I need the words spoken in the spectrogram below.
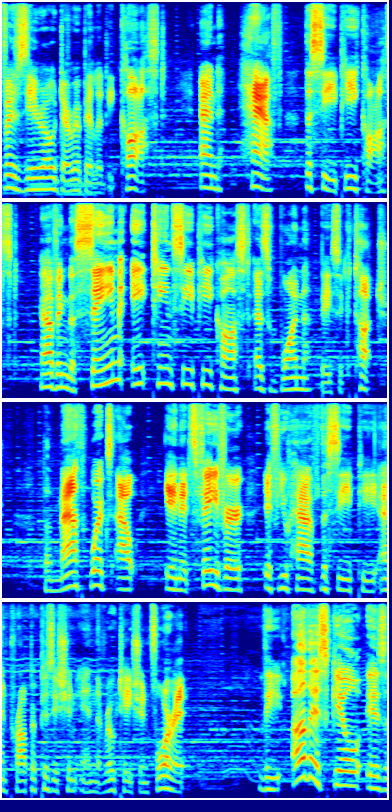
for zero durability cost, and half the CP cost, having the same 18 CP cost as one basic touch. The math works out in its favor if you have the CP and proper position in the rotation for it. The other skill is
